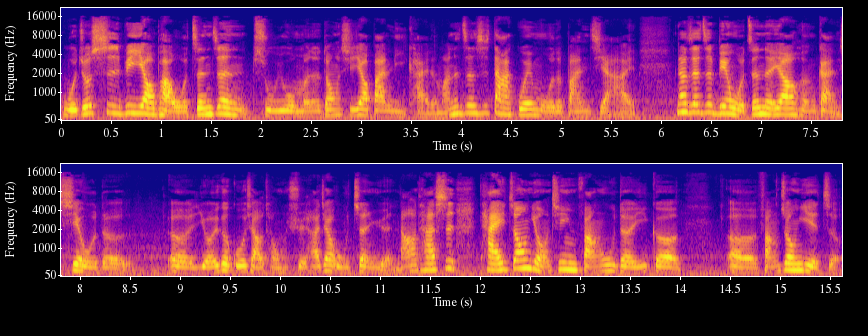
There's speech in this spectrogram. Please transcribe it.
我就势必要把我真正属于我们的东西要搬离开了嘛。那真是大规模的搬家哎。那在这边，我真的要很感谢我的呃，有一个国小同学，他叫吴正元，然后他是台中永庆房屋的一个呃房仲业者。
